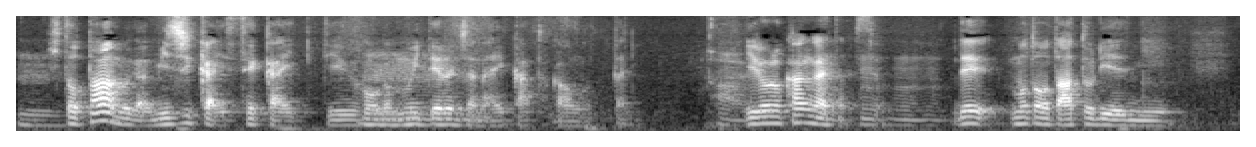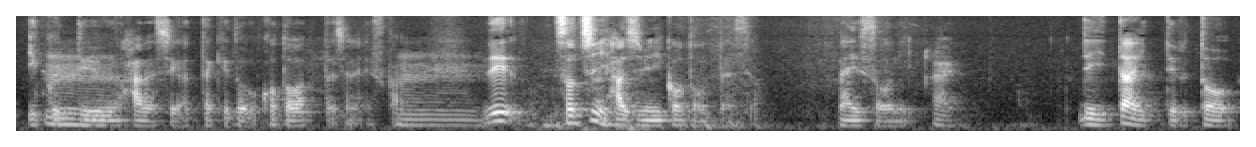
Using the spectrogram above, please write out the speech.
うん。一タームが短い世界っていう方が向いてるんじゃないかとか思ったり。い。ろいろ考えたんですよ。うんうんうん。でもともとアトリエに行くっていう話があったけど断ったじゃないですか。うん。でそっちに初めに行こうと思ったんですよ。内装に。はい。でインターン行ってると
